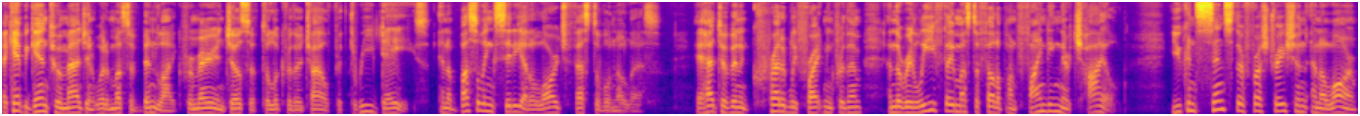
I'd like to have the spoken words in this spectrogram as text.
I can't begin to imagine what it must have been like for Mary and Joseph to look for their child for three days in a bustling city at a large festival, no less. It had to have been incredibly frightening for them, and the relief they must have felt upon finding their child. You can sense their frustration and alarm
